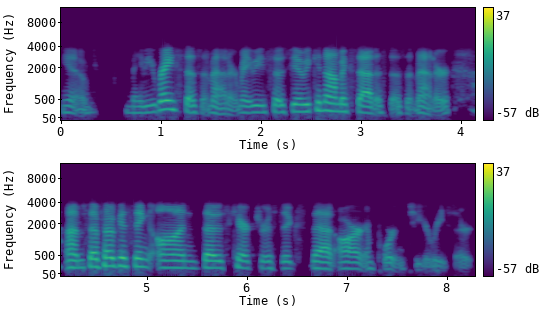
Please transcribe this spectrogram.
you know, maybe race doesn't matter, maybe socioeconomic status doesn't matter. Um, so focusing on those characteristics that are important to your research.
